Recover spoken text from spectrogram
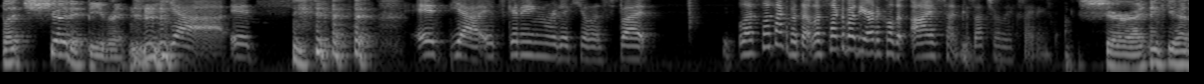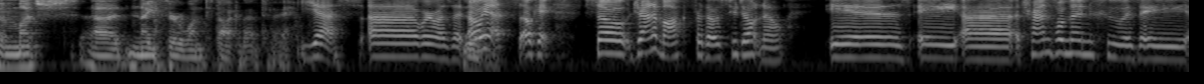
But should it be written? yeah, it's it yeah, it's getting ridiculous, but let's not talk about that. Let's talk about the article that I sent because that's really exciting. sure. I think you had a much uh, nicer one to talk about today. Yes. Uh, where was it? Oh, yes. Okay. So Janet Mock, for those who don't know, is a uh, a trans woman who is a,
